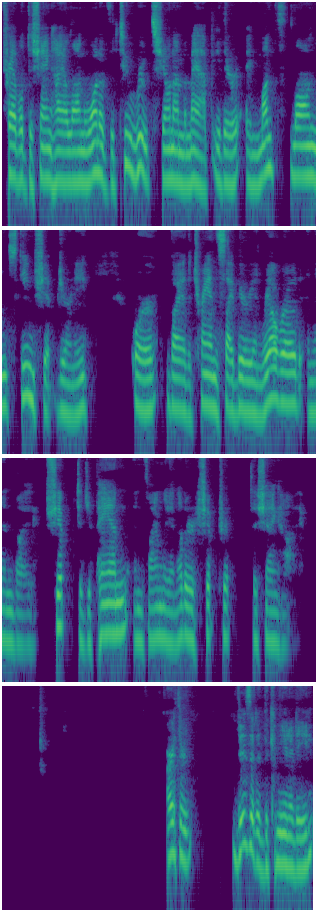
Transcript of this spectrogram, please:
traveled to Shanghai along one of the two routes shown on the map, either a month long steamship journey or via the Trans Siberian Railroad, and then by ship to Japan, and finally another ship trip to Shanghai. Arthur visited the community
